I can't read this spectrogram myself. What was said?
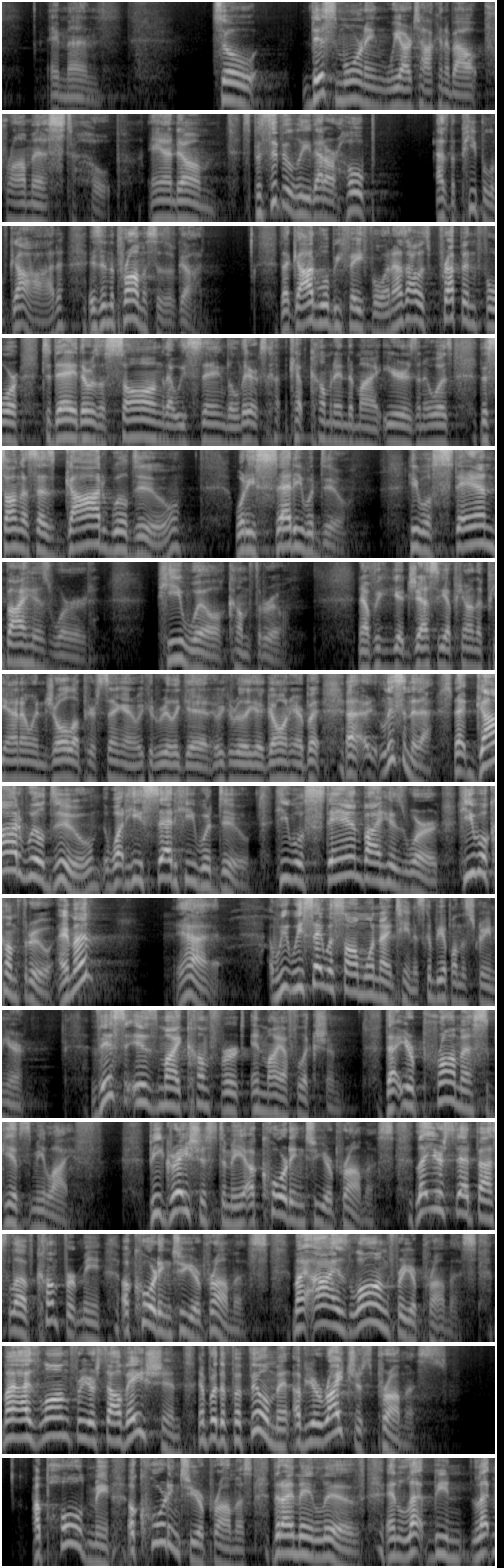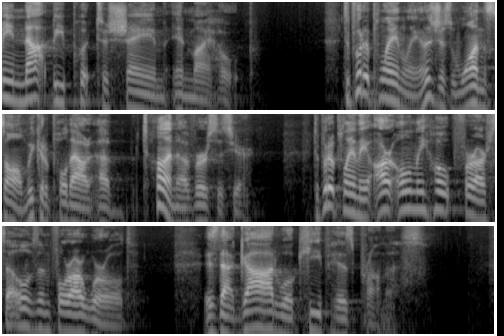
Amen. So, this morning we are talking about promised hope. And um, specifically, that our hope as the people of God is in the promises of God. That God will be faithful. And as I was prepping for today, there was a song that we sing. The lyrics kept coming into my ears, and it was the song that says, God will do what he said he would do. He will stand by his word. He will come through. Now, if we could get Jesse up here on the piano and Joel up here singing, we could really get we could really get going here. But uh, listen to that: that God will do what He said He would do. He will stand by His word. He will come through. Amen. Yeah, we we say with Psalm 119. It's going to be up on the screen here. This is my comfort in my affliction, that Your promise gives me life. Be gracious to me according to your promise. Let your steadfast love comfort me according to your promise. My eyes long for your promise. My eyes long for your salvation and for the fulfillment of your righteous promise. Uphold me according to your promise that I may live, and let, be, let me not be put to shame in my hope. To put it plainly, and this is just one psalm, we could have pulled out a ton of verses here. To put it plainly, our only hope for ourselves and for our world is that God will keep his promise.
